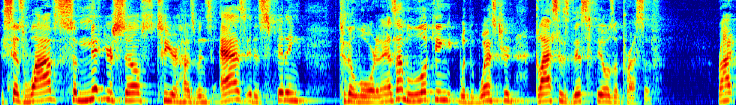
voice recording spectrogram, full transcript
it says, Wives, submit yourselves to your husbands as it is fitting to the Lord. And as I'm looking with Western glasses, this feels oppressive, right?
